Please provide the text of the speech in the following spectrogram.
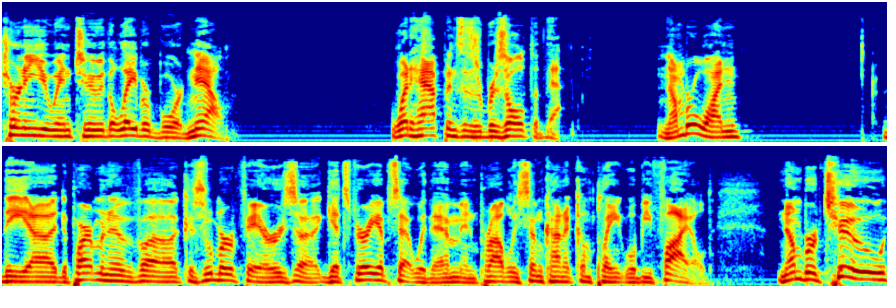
turning you into the labor board. Now, what happens as a result of that? Number one, the uh, Department of uh, Consumer Affairs uh, gets very upset with them, and probably some kind of complaint will be filed. Number two,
